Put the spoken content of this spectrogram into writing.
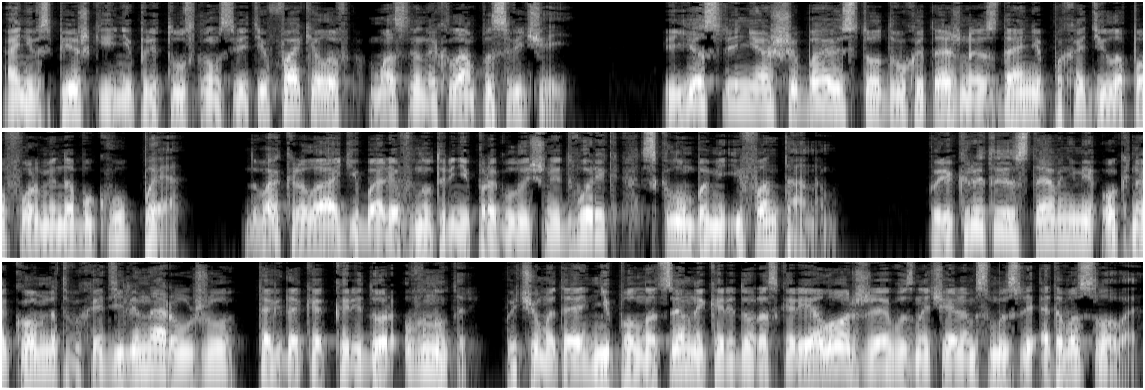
а не в спешке и не при тусклом свете факелов, масляных ламп и свечей. Если не ошибаюсь, то двухэтажное здание походило по форме на букву «П». Два крыла огибали внутренний прогулочный дворик с клумбами и фонтаном. Прикрытые ставнями окна комнат выходили наружу, тогда как коридор внутрь. Причем это не полноценный коридор, а скорее лоджия в изначальном смысле этого слова.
